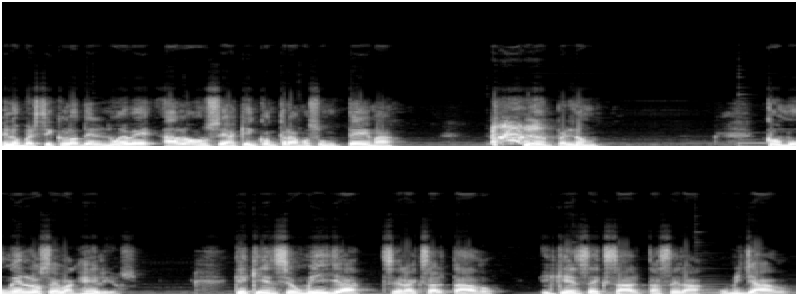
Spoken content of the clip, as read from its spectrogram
En los versículos del 9 al 11 aquí encontramos un tema, perdón, común en los evangelios, que quien se humilla será exaltado y quien se exalta será humillado,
